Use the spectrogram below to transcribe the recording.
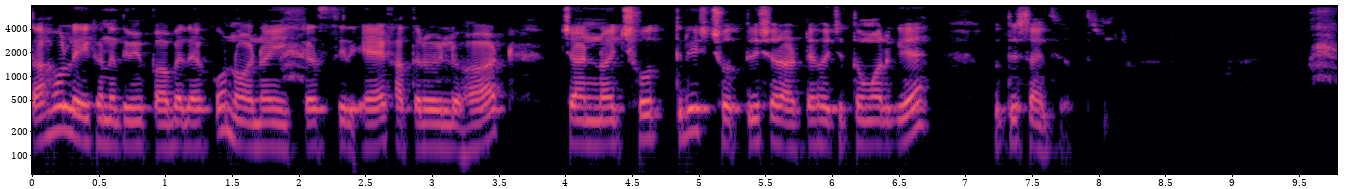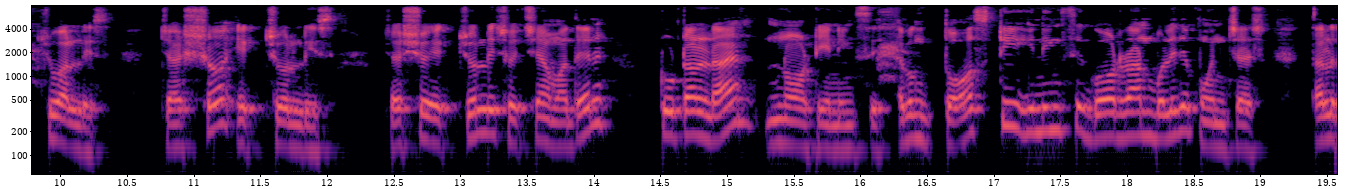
তাহলে এখানে তুমি পাবে দেখো নয় নয় একাশির এক, হাতে রইল আট, চার নয় ছত্রিশ ছত্রিশ আর আটে হয়েছে তোমার গিয়ে ছত্রিশ সাঁত্রিশ। চুয়াল্লিশ, চারশো একচল্লিশ চারশো একচল্লিশ হচ্ছে আমাদের টোটাল রান নটি ইনিংসে এবং দশটি ইনিংসে গড় রান বলে যে পঞ্চাশ। তাহলে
